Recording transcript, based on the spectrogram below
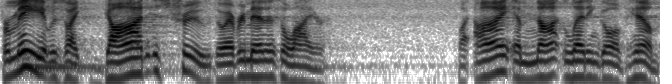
For me, it was like, God is true, though every man is a liar. Like, I am not letting go of Him.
